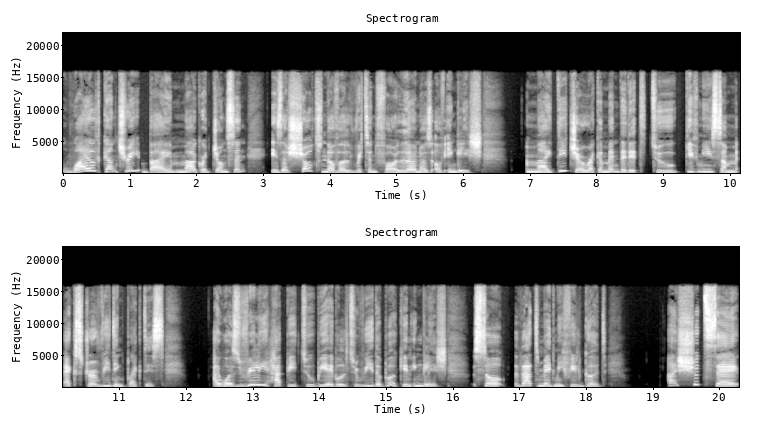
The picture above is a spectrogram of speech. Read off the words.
Wild Country by Margaret Johnson is a short novel written for learners of English. My teacher recommended it to give me some extra reading practice. I was really happy to be able to read a book in English, so that made me feel good. I should say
